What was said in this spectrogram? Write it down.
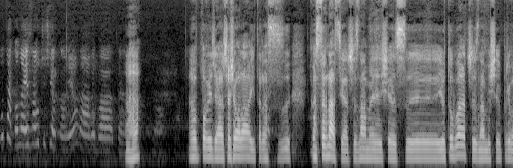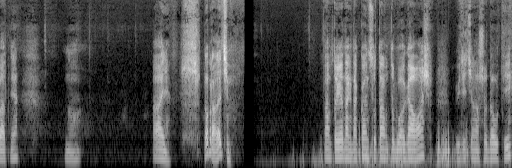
No tak, ona jest nauczycielką, nie? Ona chyba ten. Aha. No, powiedziała cześć Ola i teraz y, konsternacja, czy znamy się z y, YouTube'a, czy znamy się prywatnie. No. Fajnie. Dobra, lecimy. Tam to jednak na końcu, tam to była gałąź. Widzicie nasze dołki.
